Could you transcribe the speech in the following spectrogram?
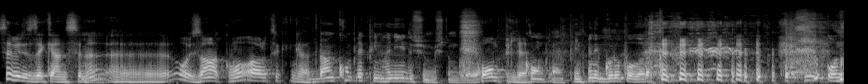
Severiz de kendisini. Hmm. Ee, o yüzden aklıma Harun Tekin geldi. Ben komple Pinhani'yi düşünmüştüm buraya. Komple. Komple yani Pinhani grup olarak. onu,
